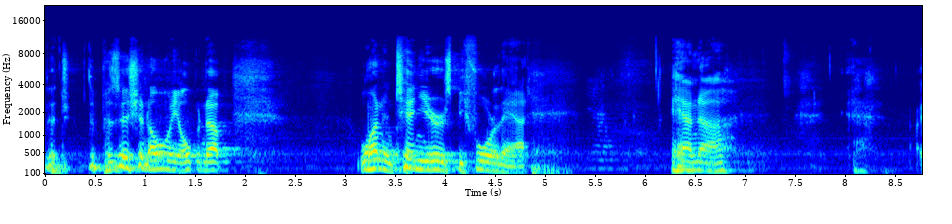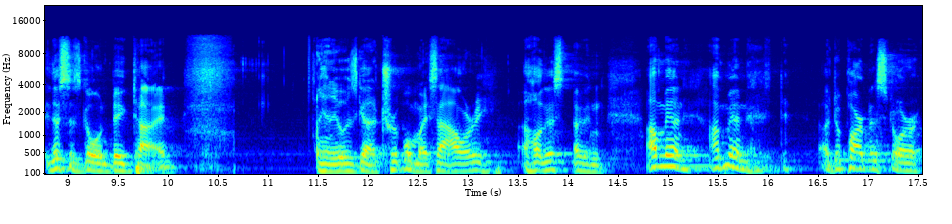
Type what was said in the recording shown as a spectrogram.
the, the position only opened up one in ten years before that, and uh, this is going big time. And it was to triple my salary. All this, I mean, I'm in, I'm in a department store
